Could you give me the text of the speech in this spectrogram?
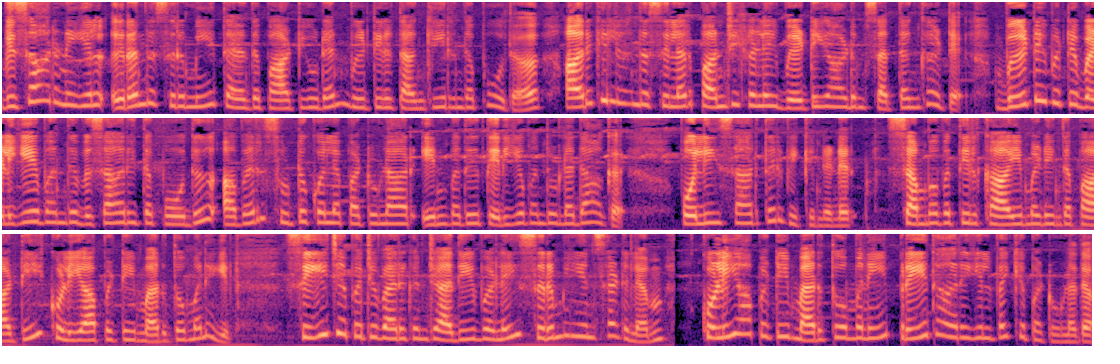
விசாரணையில் இறந்த சிறுமி தனது பாட்டியுடன் வீட்டில் தங்கியிருந்த போது அருகிலிருந்த சிலர் பன்றிகளை வேட்டையாடும் சத்தம் கேட்டு வீட்டை விட்டு வெளியே வந்து விசாரித்த போது அவர் சுட்டுக் கொல்லப்பட்டுள்ளார் என்பது தெரியவந்துள்ளதாக போலீசார் தெரிவிக்கின்றனர். சம்பவத்தில் காயமடைந்த பாட்டி குளியாப்பட்டி மருத்துவமனையில் சிகிச்சை பெற்று வருகின்ற அதேவேளை சிறுமியின் சடலம் குளியாப்பட்டி மருத்துவமனை பிரேத அறையில் வைக்கப்பட்டுள்ளது.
